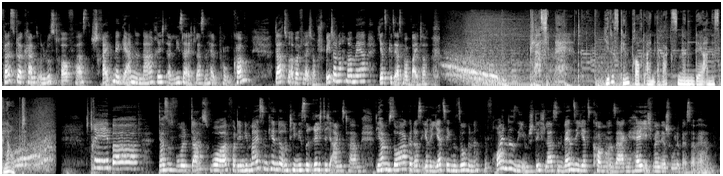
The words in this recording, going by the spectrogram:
Falls du da kannst und Lust drauf hast, schreib mir gerne eine Nachricht an lisa.klassenheld.com. Dazu aber vielleicht auch später nochmal mehr. Jetzt geht's erstmal weiter. Klassenheld. Jedes Kind braucht einen Erwachsenen, der an es glaubt. Streber! Das ist wohl das Wort, vor dem die meisten Kinder und Teenies richtig Angst haben. Die haben Sorge, dass ihre jetzigen sogenannten Freunde sie im Stich lassen, wenn sie jetzt kommen und sagen, hey, ich will in der Schule besser werden.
